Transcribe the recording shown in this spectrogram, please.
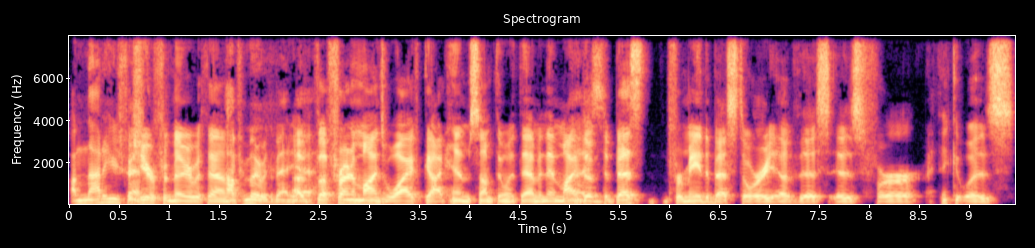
I'm not a huge fan. You're familiar with them. I'm familiar with the band. Yeah. A, a friend of mine's wife got him something with them. And then my, Nice. the, the best for me, the best story of this is for, I think it was,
